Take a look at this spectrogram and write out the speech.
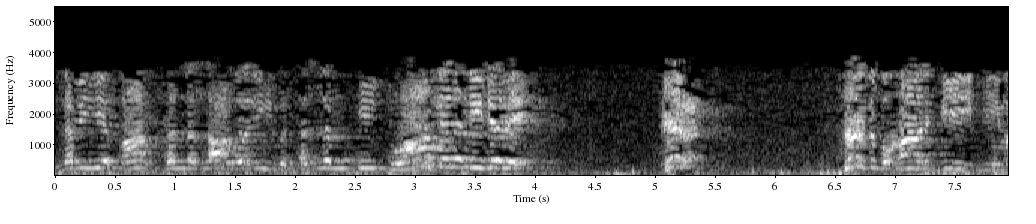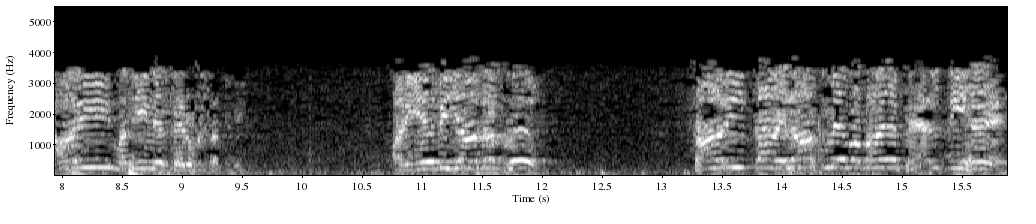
نبی پاک صلی اللہ علیہ وسلم کی دعا کے نتیجے میں پھر سرد بخار کی بیماری مدینے سے رخصت ہوئی۔ اور یہ بھی یاد رکھو، ساری کائنات میں وبائیں پھیلتی ہیں،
